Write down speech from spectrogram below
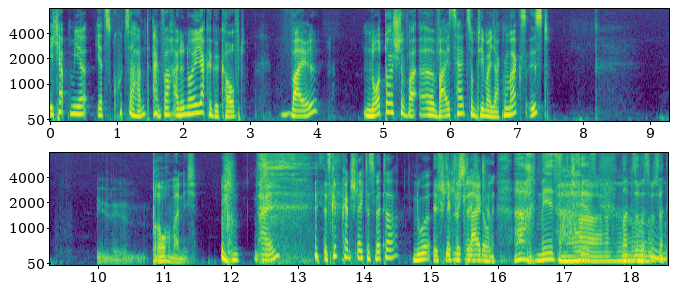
ich habe mir jetzt kurzerhand einfach eine neue Jacke gekauft. Weil norddeutsche äh, Weisheit zum Thema Jackenmax ist, Brauchen wir nicht. nein, Es gibt kein schlechtes Wetter, nur schlechte schlechte Kleidung. Ach Mist, Chris. Ah. Mann, sowas müssen wir,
